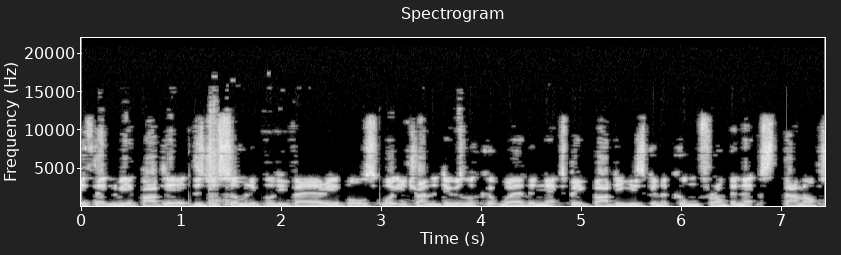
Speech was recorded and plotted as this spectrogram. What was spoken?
if they're going to be a baddie, there's just so many bloody variables. What you're trying to do is look at where the next big baddie is going to come from, the next Thanos.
